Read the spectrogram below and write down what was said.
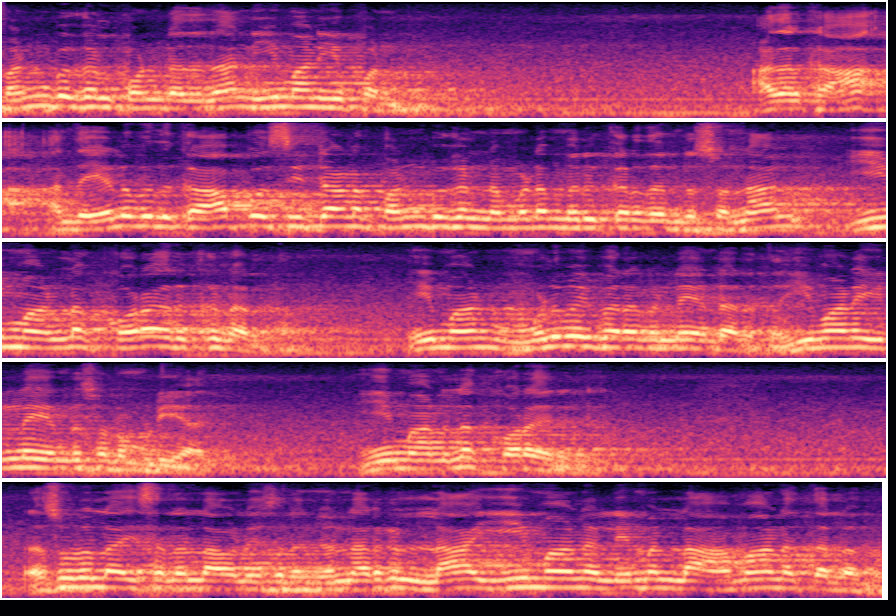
பண்புகள் கொண்டது தான் ஈமானிய பண்பு. அதற்கு ஆ- அந்த எழுபதுக்கு ஆப்போசிட்டான பண்புகள் நம்மிடம் இருக்கிறது என்று சொன்னால் ஈமானில் குறை இருக்குன்னு அர்த்தம். ஈமான் முழுமை பெறவில்லை என்று அர்த்தம். ஈமானே இல்லை என்று சொல்ல முடியாது. ஈமானில் குறை இருக்கு. ரசூலுல்லாய் சல்லா அலிஸ்லம் சொன்னார்கள் லா ஈமான லிமன் லா அமானத்தல்லஹு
